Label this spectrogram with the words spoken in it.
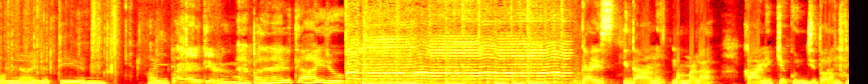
പതിനായിരത്തി പതിനായിരത്തി ആയിരം പതിനായിരത്തി ഗൈസ് ഇതാണ് നമ്മളെ കാണിക്ക കുഞ്ചി തുറന്നു.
